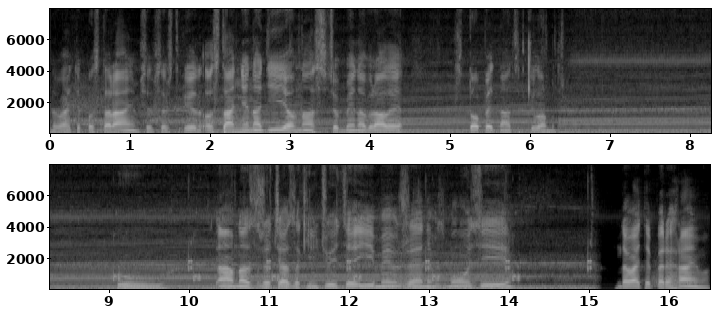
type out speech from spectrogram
Давайте постараємося. Все ж таки, остання надія в нас, щоб ми набрали 115 кілометрів. А, в нас вже час закінчується і ми вже не в змозі. Давайте переграємо.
